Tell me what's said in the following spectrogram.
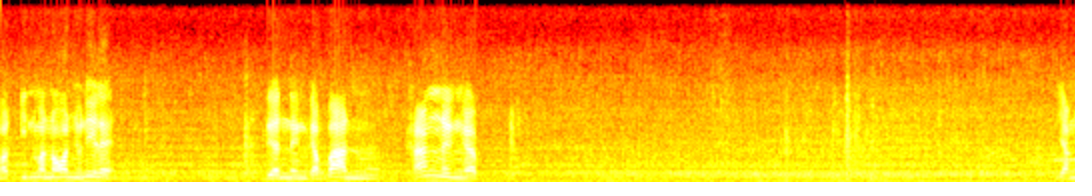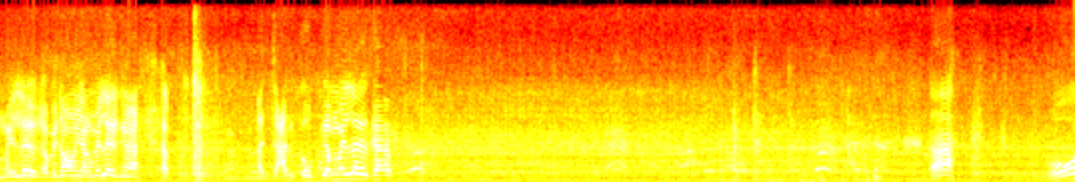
มากินมานอนอยู่นี่แหละ เดือนหนึ่งกลับบ้านครั้งหนึ่งครับ ยังไม่เลิกครับพี่น้องยังไม่เลิกงานครับ อาจารย์กบยังไม่เลิกครับอะโอ้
